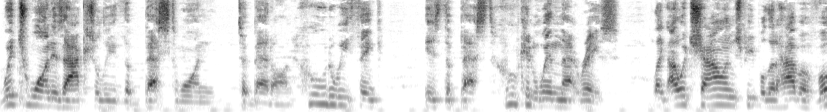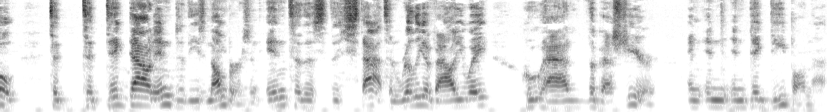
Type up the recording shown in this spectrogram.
which one is actually the best one to bet on. Who do we think is the best? Who can win that race? Like, I would challenge people that have a vote to, to dig down into these numbers and into this these stats and really evaluate who had the best year and, and, and dig deep on that.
